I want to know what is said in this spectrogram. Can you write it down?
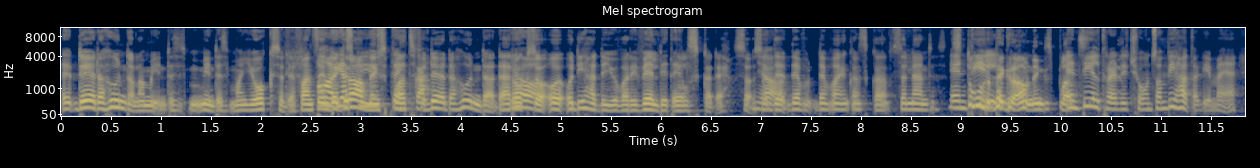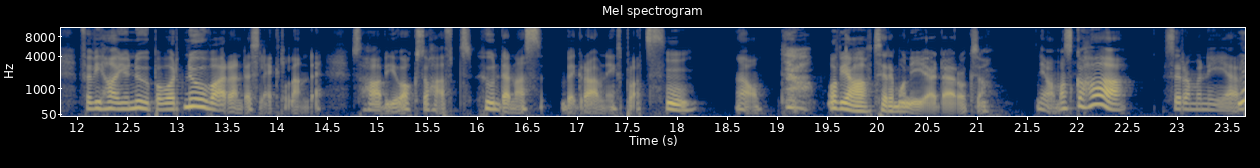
Eh, Döda hundarna mindes, mindes man ju också. Det fanns en Ah, just begravningsplats för döda hundar där Ja. också och, och de hade ju varit väldigt älskade. Så, så Ja. det, det, det var en ganska sån här En stor till- begravningsplats. En till tradition som vi har tagit med, för vi har ju nu på vårt nuvarande släktlande, så har vi ju också haft hundarnas begravningsplats. Mm. Ja, och vi har haft ceremonier där också. ja man ska ha ceremonier. Ja,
